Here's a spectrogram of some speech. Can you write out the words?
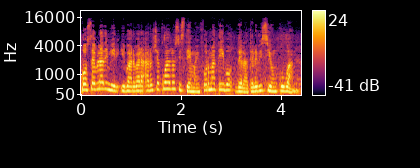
José Vladimir y Bárbara Aroche Cuadro, Sistema Informativo de la Televisión Cubana.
